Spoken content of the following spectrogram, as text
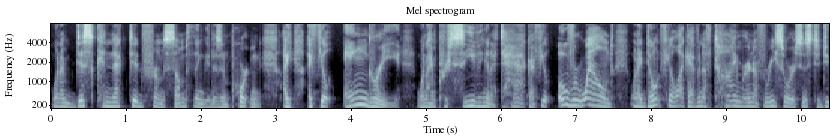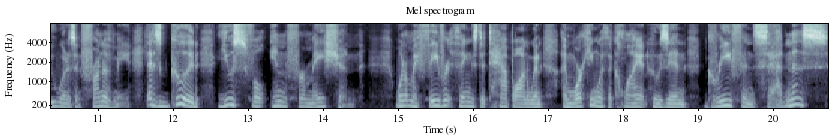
when I'm disconnected from something that is important. I, I feel angry when I'm perceiving an attack. I feel overwhelmed when I don't feel like I have enough time or enough resources to do what is in front of me. That is good, useful information. One of my favorite things to tap on when I'm working with a client who's in grief and sadness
